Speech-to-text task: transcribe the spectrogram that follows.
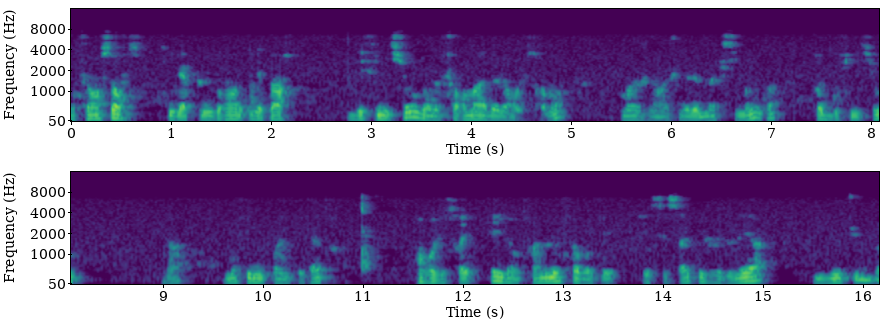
On fait en sorte qu'il ait la plus grande départ définition dans le format de l'enregistrement. Moi je mets le maximum, quoi, haute définition. Voilà, mon film.mp4. enregistré et il est en train de le fabriquer. Et c'est ça que je vais donner à YouTube.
